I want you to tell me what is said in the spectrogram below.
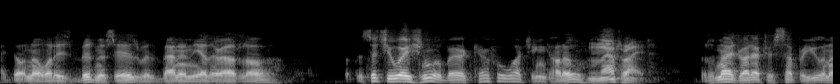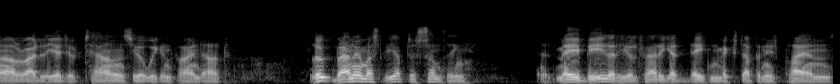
I don't know what his business is with Banner and the other outlaw, but the situation will bear careful watching, Tonto. That's right. So tonight, right after supper, you and I'll ride to the edge of town and see what we can find out. Luke Banner must be up to something. And it may be that he'll try to get Dayton mixed up in his plans.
